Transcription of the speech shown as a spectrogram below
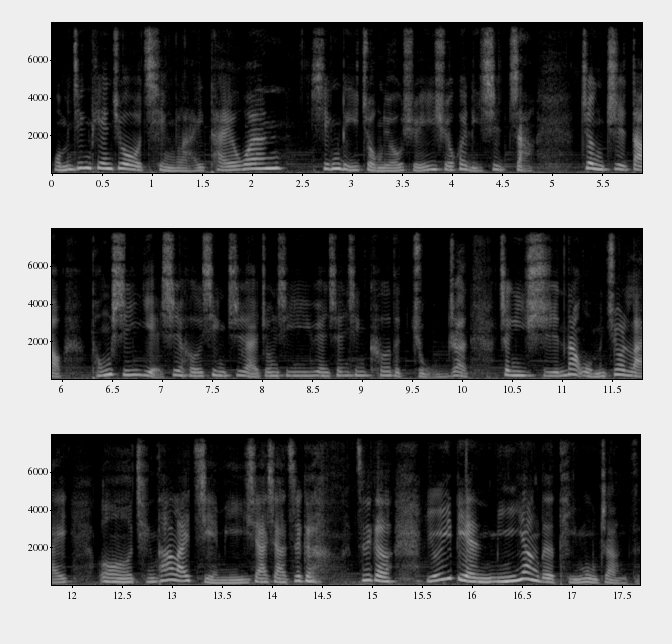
我们今天就请来台湾心理肿瘤学医学会理事长郑志道，同时也是和信致癌中心医院身心科的主任郑医师。那我们就来呃，请他来解谜一下下这个。这个有一点谜样的题目，这样子。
